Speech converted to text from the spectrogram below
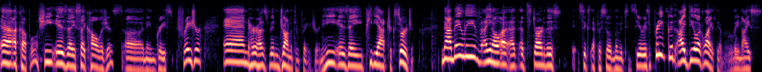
uh, a couple. She is a psychologist uh, named Grace Fraser, and her husband, Jonathan Fraser, and he is a pediatric surgeon. Now, they leave, uh, you know, at, at the start of this six episode limited series, a pretty good idyllic life. They have a really nice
